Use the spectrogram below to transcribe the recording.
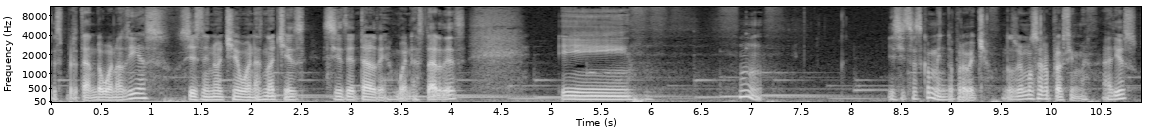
despertando, buenos días. Si es de noche, buenas noches. Si es de tarde, buenas tardes. Y... Hmm, y si estás comiendo, aprovecho. Nos vemos a la próxima. Adiós.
